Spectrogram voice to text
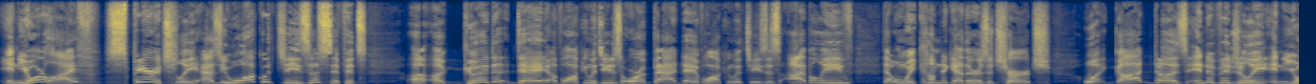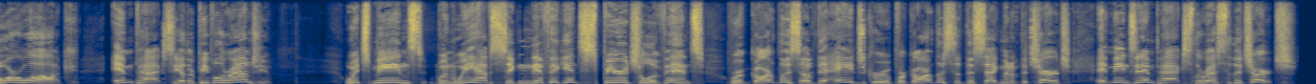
in your life spiritually as you walk with Jesus, if it's a, a good day of walking with Jesus or a bad day of walking with Jesus. I believe that when we come together as a church, what God does individually in your walk impacts the other people around you. Which means when we have significant spiritual events, regardless of the age group, regardless of the segment of the church, it means it impacts the rest of the church.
